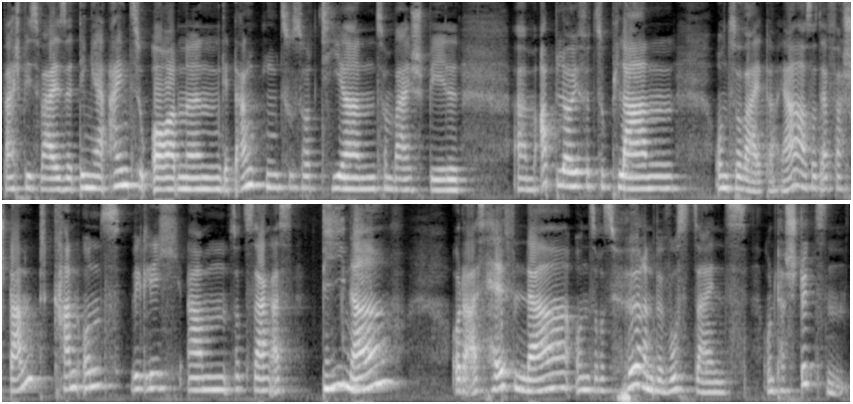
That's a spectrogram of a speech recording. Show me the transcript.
beispielsweise Dinge einzuordnen, Gedanken zu sortieren, zum Beispiel ähm, Abläufe zu planen, und so weiter. Ja, also der Verstand kann uns wirklich ähm, sozusagen als Diener oder als Helfender unseres höheren Bewusstseins unterstützen.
